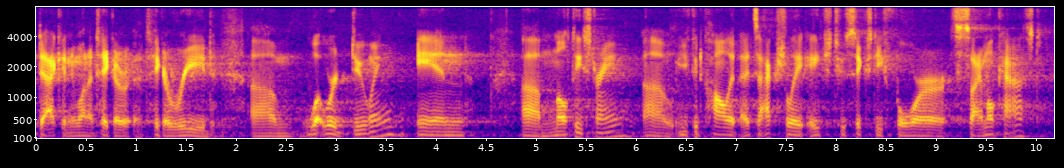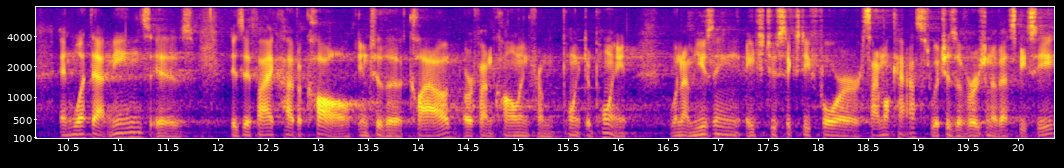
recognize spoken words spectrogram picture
deck and you want to take a, take a read, um, what we're doing in uh, multi-stream, uh, you could call it, it's actually H264 simulcast. And what that means is, is if I have a call into the cloud, or if I'm calling from point to point, when I'm using H264 simulcast, which is a version of SVC,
